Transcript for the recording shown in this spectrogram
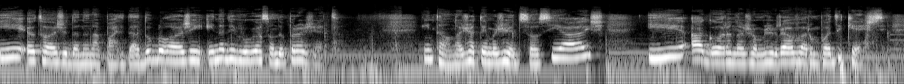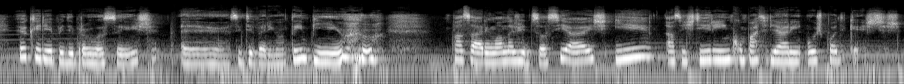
e eu tô ajudando na parte da dublagem e na divulgação do projeto. Então, nós já temos redes sociais e agora nós vamos gravar um podcast. Eu queria pedir para vocês, é, se tiverem um tempinho, passarem lá nas redes sociais e assistirem e compartilharem os podcasts.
